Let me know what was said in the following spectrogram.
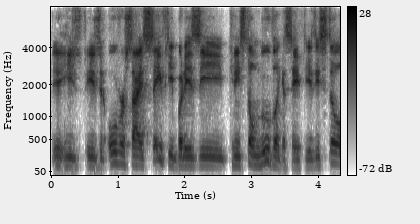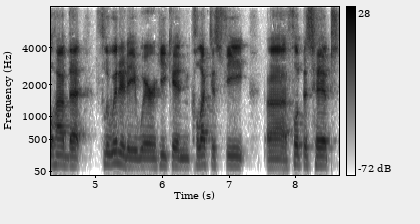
he's he's an oversized safety, but is he can he still move like a safety? Does he still have that fluidity where he can collect his feet, uh, flip his hips?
